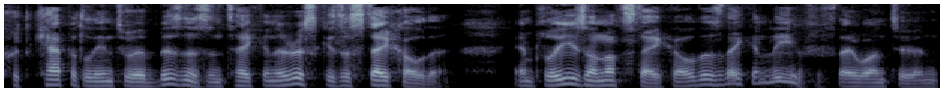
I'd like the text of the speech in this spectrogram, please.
put capital into a business and taken a risk is a stakeholder. Employees are not stakeholders, they can leave if they want to, and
